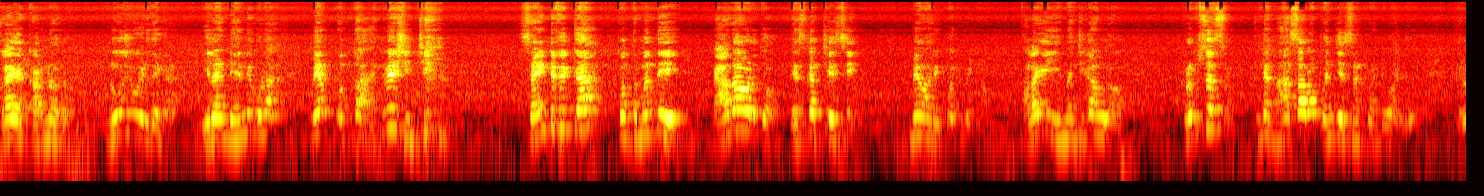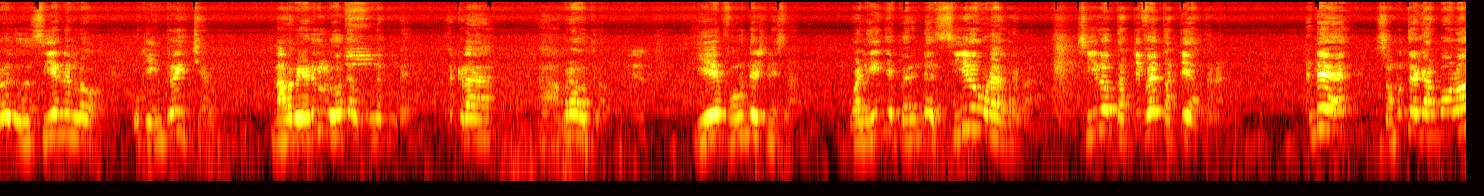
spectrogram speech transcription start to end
అలాగే కర్నూలు నూజివీడి దగ్గర. ఇలాంటివన్నీ కూడా మేము కొంత అన్వేషించి సైంటిఫిక్గా కొంతమంది మేధావులతో డిస్కస్ చేసి మేము ఆ రిపోర్ట్ పెట్టాం. అలాగే ఈ మధ్యకాలంలో ప్రొఫెసర్స్ అంటే నాసాలో పనిచేసినటువంటి వాళ్ళు ఈరోజు సిఎన్ఎన్లో ఒక ఇంటర్వ్యూ ఇచ్చారు. నలభై అడుగులు లోతు వెళ్తున్నట్టుండే ఎక్కడ అమరావతిలో ఏ ఫౌండేషన్ ఇచ్చినా వాళ్ళు ఏం చెప్పారంటే సీలో కూడా వెళ్తారట. సీలో థర్టీ ఫైవ్ థర్టీ వెళ్తారట. అంటే సముద్ర గర్భంలో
